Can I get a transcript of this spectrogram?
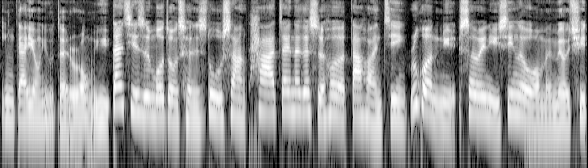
应该拥有的荣誉。但其实某种程度上，她在那个时候的大环境，如果女身为女性的我们没有去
